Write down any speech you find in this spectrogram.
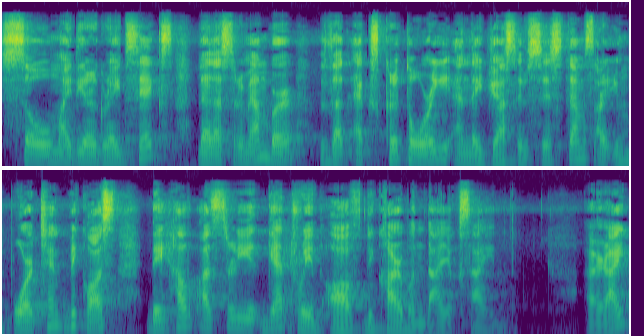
So, my dear grade 6, let us remember that excretory and digestive systems are important because they help us get rid of the carbon dioxide. Alright?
